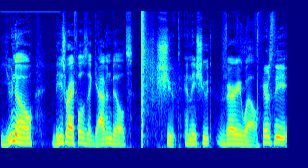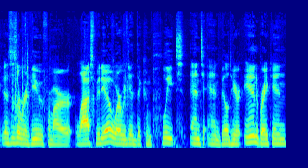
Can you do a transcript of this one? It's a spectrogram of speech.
you know these rifles that Gavin builds shoot, and they shoot very well. Here's the, this is a review from our last video where we did the complete end-to-end build here and break-in.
